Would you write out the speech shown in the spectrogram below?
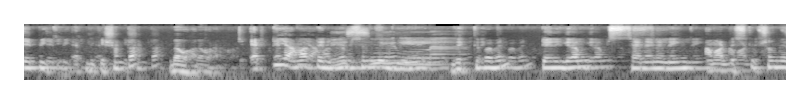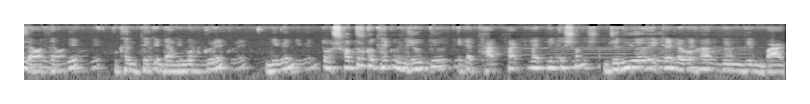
এপিকে অ্যাপ্লিকেশনটা ব্যবহার করা। অ্যাপটি আমার টেলিগ্রাম চ্যানেলে গিয়ে দেখতে পাবেন। টেলিগ্রাম চ্যানেলের লিংক আমার ডিসক্রিপশনে দেওয়া থাকবে। ওখান থেকে ডাউনলোড করে নেবেন। তো সতর্ক থাকবেন যেহেতু এটা থার্ড পার্টি অ্যাপ্লিকেশন যদিও এটা ব্যবহার দিন দিন বাড়-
